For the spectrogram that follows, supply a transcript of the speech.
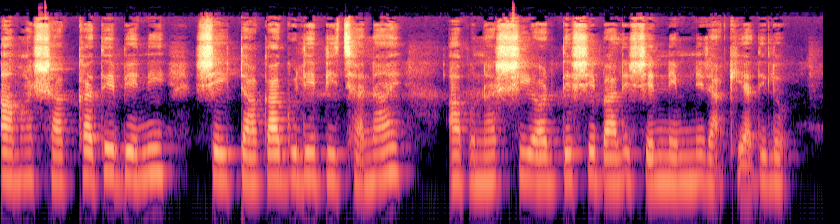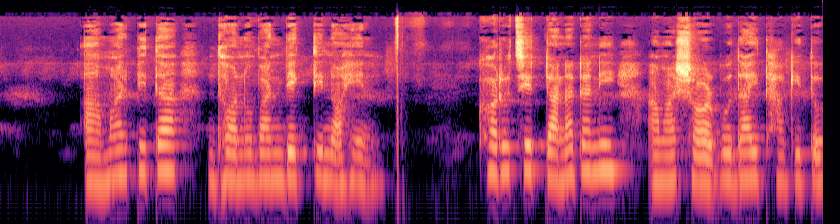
আমার সাক্ষাতে বেনি সেই টাকাগুলি বিছানায় আপনার শিয়র দেশে বালিশের নিম্নে রাখিয়া দিল। আমার পিতা ধনবান ব্যক্তি নহেন। খরচের টানাটানি আমার সর্বদাই থাকিত।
